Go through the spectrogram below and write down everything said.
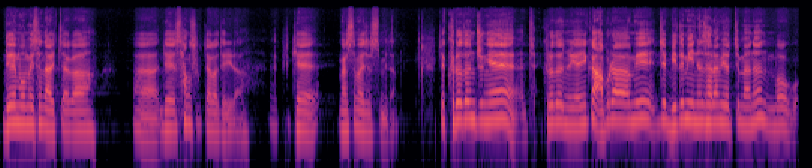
내 몸에서 날짜가 어, 내 상속자가 되리라. 그렇게 말씀하셨습니다. 그러던 중에 그러던 중에 그러니까 아브라함이 이제 믿음이 있는 사람이었지만은 뭐,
